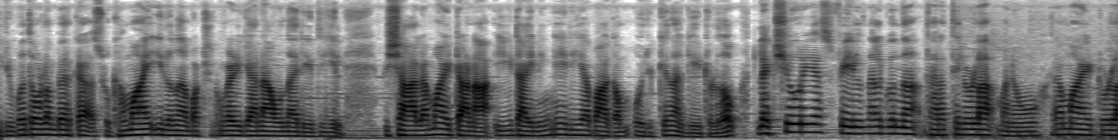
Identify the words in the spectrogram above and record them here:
ഇരുപതോളം പേർക്ക് സുഖമായി ഇരുന്ന് ഭക്ഷണം കഴിക്കാനാവുന്ന രീതിയിൽ വിശാലമായിട്ടാണ് ഈ ഡൈനിങ് ഏരിയ ഭാഗം ഒരുക്കി നൽകിയിട്ടുള്ളത്. ലക്ഷൂറിയസ് ഫീൽ നൽകുന്ന തരത്തിലുള്ള മനോഹരമായിട്ടുള്ള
